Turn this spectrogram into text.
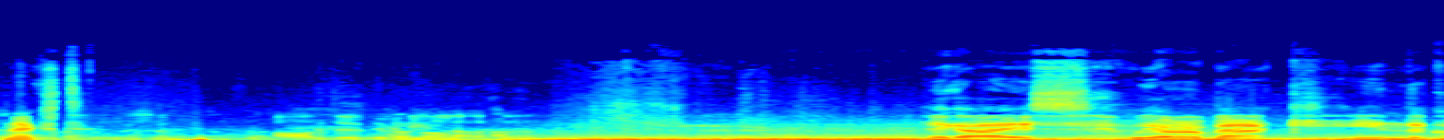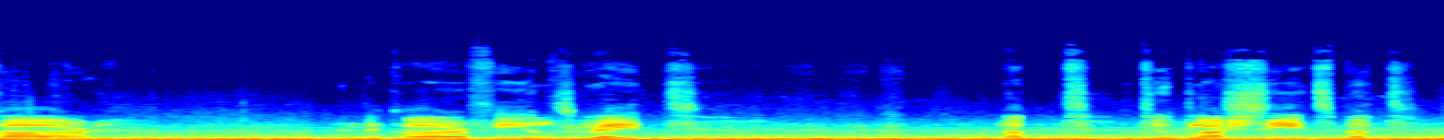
Next. Ja du Pernilla alltså. Hey guys, we are back in the car. And the car feels great. Not two plush seats, but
